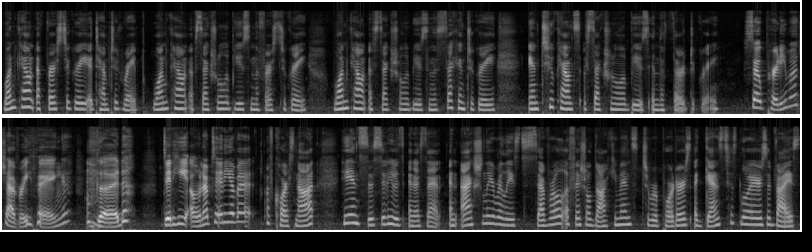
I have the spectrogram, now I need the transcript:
one count of first degree attempted rape, one count of sexual abuse in the first degree, one count of sexual abuse in the second degree, and two counts of sexual abuse in the third degree. So, pretty much everything. Good. Did he own up to any of it? Of course not. He insisted he was innocent and actually released several official documents to reporters against his lawyer's advice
